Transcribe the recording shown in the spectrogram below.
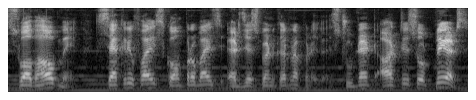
स्वभाव में सेक्रीफाइस कॉम्प्रोमाइज एडजस्टमेंट करना पड़ेगा। स्टूडेंट आर्टिस्ट और प्लेयर्स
